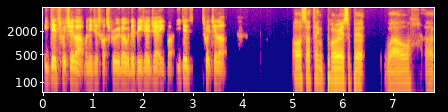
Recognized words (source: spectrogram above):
he did switch it up, and he just got screwed over the BJJ, but he did switch it up. Also, I think Poirier's a bit well. Uh,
